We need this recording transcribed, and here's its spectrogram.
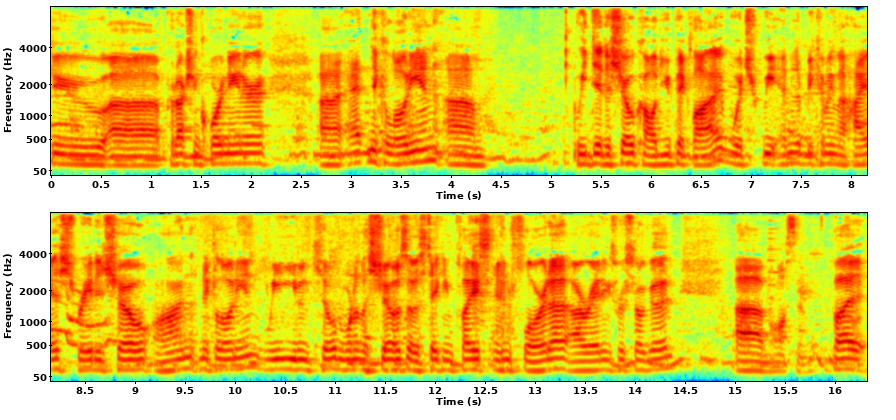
to uh, production coordinator uh, at Nickelodeon. Um, we did a show called You Pick Live, which we ended up becoming the highest rated show on Nickelodeon. We even killed one of the shows that was taking place in Florida. Our ratings were so good. Um, Awesome. but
